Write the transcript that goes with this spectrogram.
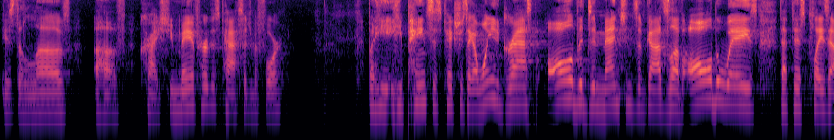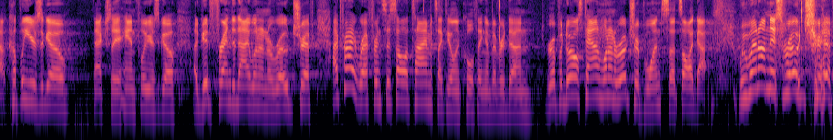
is the love of Christ. You may have heard this passage before but he, he paints this picture. He's like, I want you to grasp all the dimensions of God's love, all the ways that this plays out. A couple years ago, actually a handful of years ago, a good friend and I went on a road trip. I probably reference this all the time. It's like the only cool thing I've ever done. Grew up in Doylestown, went on a road trip once, so that's all I got. We went on this road trip,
